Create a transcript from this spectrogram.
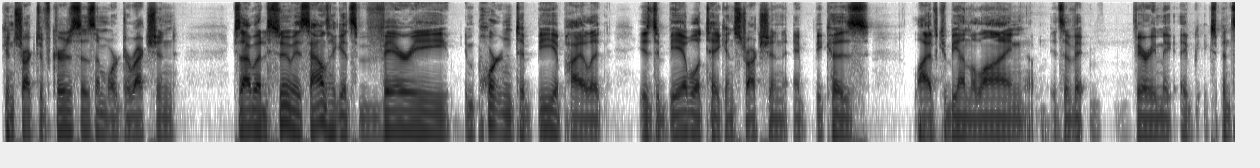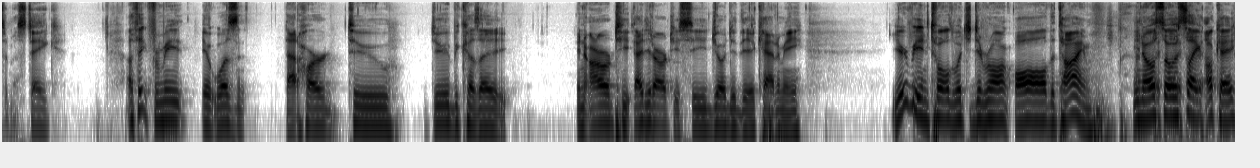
constructive criticism or direction? Because I would assume it sounds like it's very important to be a pilot is to be able to take instruction and because lives could be on the line. Yep. It's a very expensive mistake. I think for me, it wasn't that hard to do because I in ROT, I did ROTC, Joe did the academy. You're being told what you did wrong all the time, you know. So it's like, okay,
